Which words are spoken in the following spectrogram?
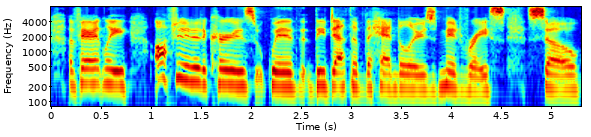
apparently, often it occurs with the death of the handlers mid race. So,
